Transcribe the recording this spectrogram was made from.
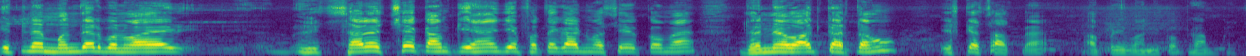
इतने मंदिर बनवाए, सारे अच्छे काम किए हैं, ये फतेहगढ़ मसीह को मैं धन्यवाद करता हूँ। इसके साथ मैं अपनी वाणी को प्रणाम करता हूँ।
